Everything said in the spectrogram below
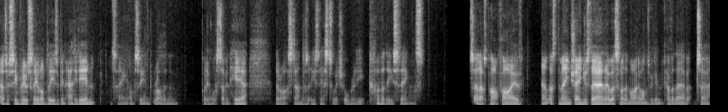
as we've seen previously, a lot of these have been added in, saying obviously rather than putting all the stuff in here, there are standards that exist which already cover these things. So that's part five, and that's the main changes there. There were some other minor ones we didn't cover there, but uh,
